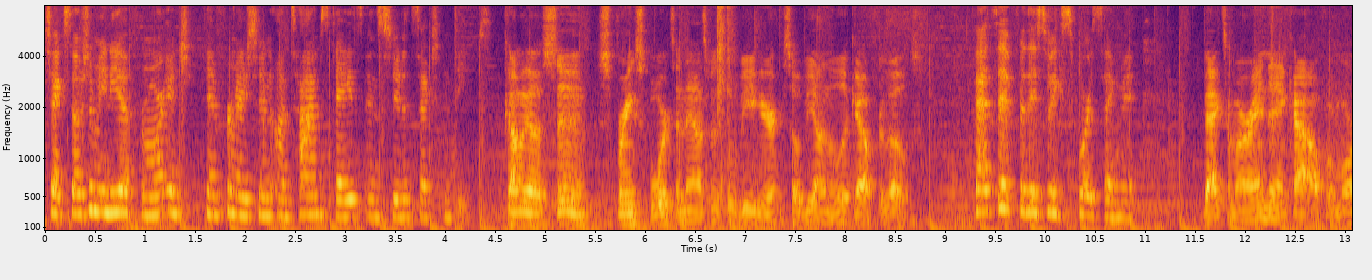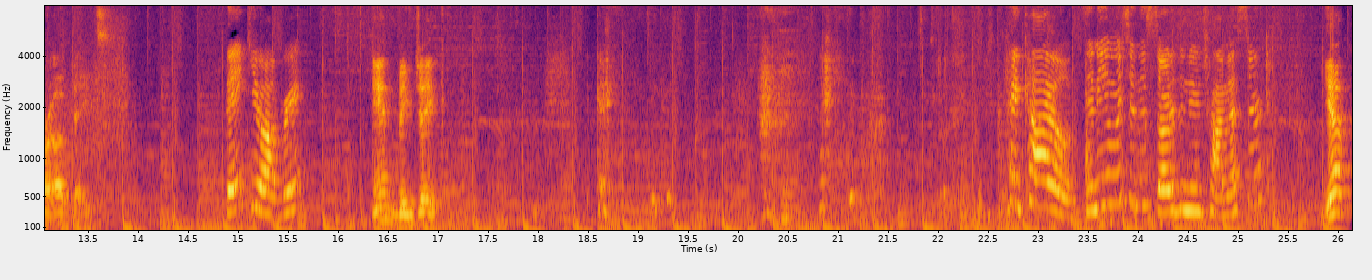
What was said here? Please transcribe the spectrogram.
Check social media for more in information on times, dates, and student section themes. Coming up soon, spring sports announcements will be here, so be on the lookout for those. That's it for this week's sports segment. Back to Miranda and Kyle for more updates. Thank you, Aubrey. And Big Jake. Hey Kyle, didn't you mention the start of the new trimester? Yep,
